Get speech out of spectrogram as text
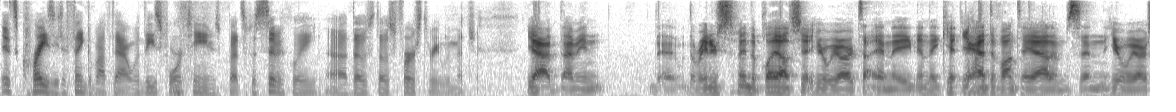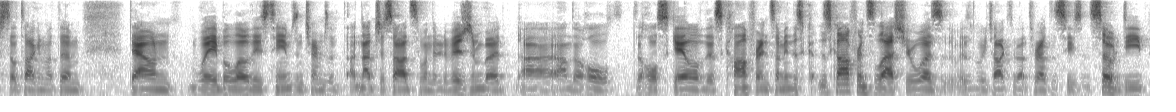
it's crazy to think about that with these four teams, but specifically uh, those those first three we mentioned. Yeah, I mean, the, the Raiders just made the playoffs. Yet here we are, t- and they and they, get, yeah. they had Davante Adams, and here we are still talking about them down way below these teams in terms of not just odds to win their division, but uh, on the whole the whole scale of this conference. I mean, this this conference last year was, as we talked about throughout the season, so deep.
